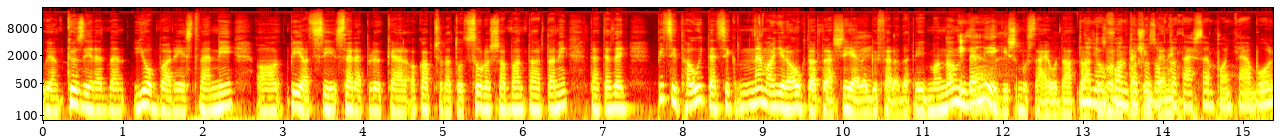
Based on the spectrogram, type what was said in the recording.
olyan közéletben jobban részt venni, a piaci szereplőkkel a kapcsolatot szorosabban tartani, tehát ez egy picit, ha úgy tetszik, nem annyira oktatási jellegű feladat, így mondom, Igen. de mégis muszáj oda Nagyon fontos tekinteni. az oktatás szempontjából.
